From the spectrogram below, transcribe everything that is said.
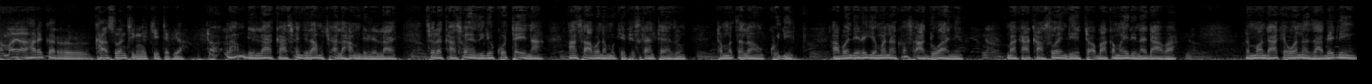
Amma ya harkar kasuwancin yake tafiya? To alhamdulillah kasuwan ji mu ci alhamdulillah. So da kasuwan yanzu dai ko ta ina an sa abin da muke fuskanta yanzu ta matsalan kuɗi. Abin da ya rage mana kasu addu'a ne. Ba ka kasuwan da ba kamar yadda na da ba. Don da aka yi wannan zaɓe din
